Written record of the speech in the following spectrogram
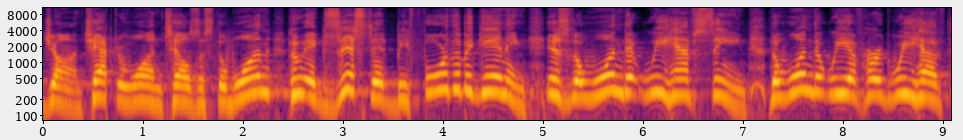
John chapter 1 tells us the one who existed before the beginning is the one that we have seen, the one that we have heard. We have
